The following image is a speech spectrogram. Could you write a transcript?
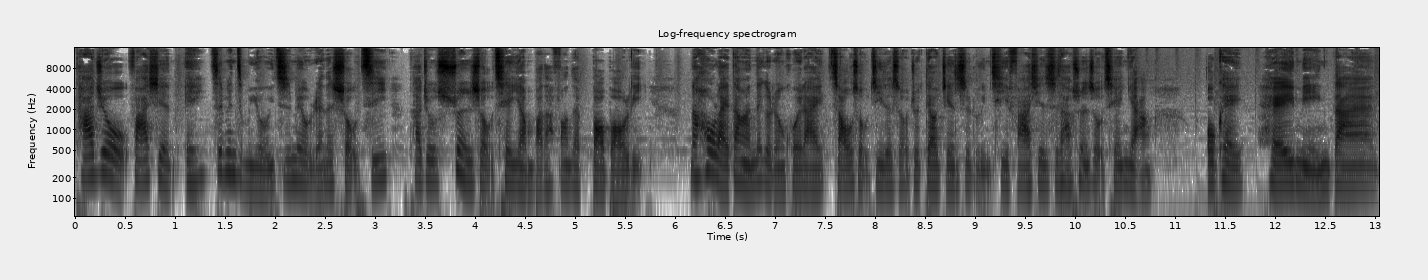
他就发现，诶，这边怎么有一只没有人的手机？他就顺手牵羊把它放在包包里。那后来，当然那个人回来找手机的时候，就调监视录影器，发现是他顺手牵羊。OK，黑名单。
